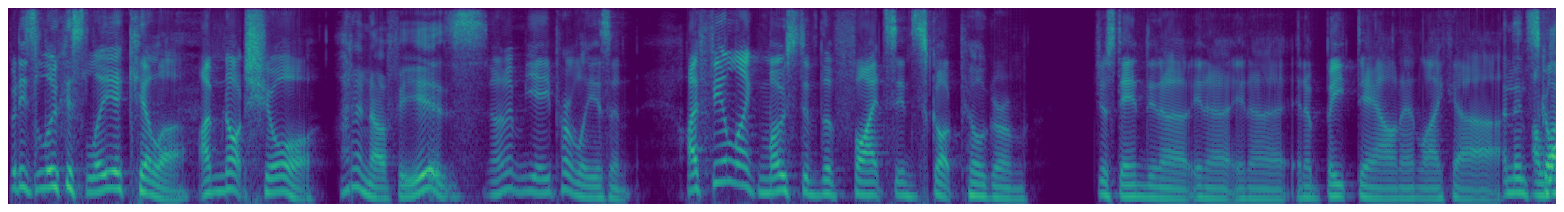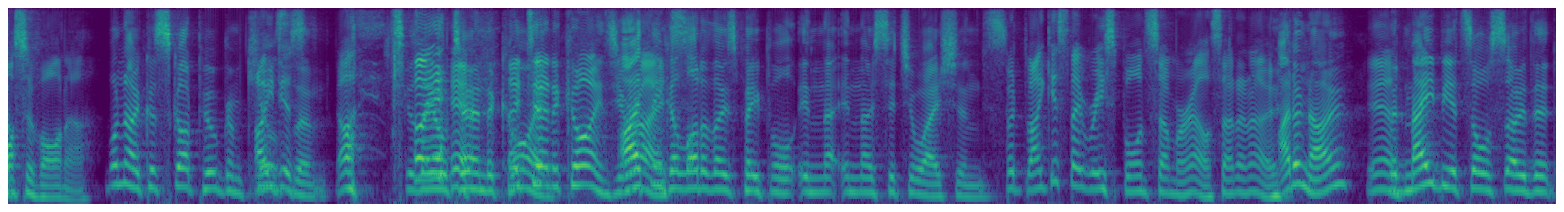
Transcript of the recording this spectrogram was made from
But is Lucas Lee a killer? I'm not sure. I don't know if he is. Yeah, he probably isn't. I feel like most of the fights in Scott Pilgrim just end in a in a in a in a beatdown and like a, And then a Scott- loss of honor. Well, no, because Scott Pilgrim Oh, kills just- them. oh, Because oh, they all yeah, turn to coin. They turn to coins. You're I right. think a lot of those people in the, in those situations. But I guess they respawn somewhere else. I don't know. I don't know. Yeah. But maybe it's also that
